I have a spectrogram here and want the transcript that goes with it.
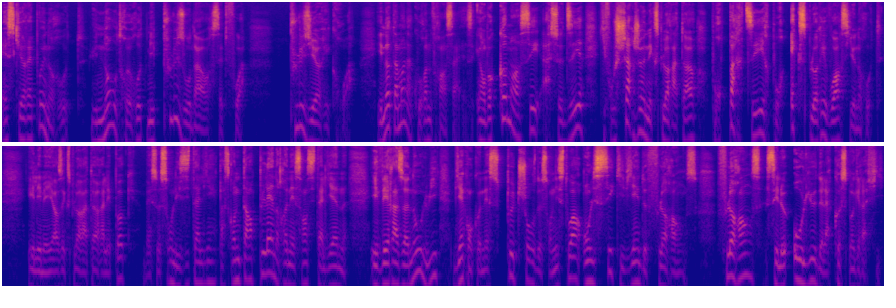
Est-ce qu'il n'y aurait pas une route, une autre route, mais plus au nord cette fois? Plusieurs y croient et notamment la couronne française. Et on va commencer à se dire qu'il faut charger un explorateur pour partir, pour explorer, voir s'il y a une route. Et les meilleurs explorateurs à l'époque, ben, ce sont les Italiens, parce qu'on est en pleine renaissance italienne. Et Verrazzano, lui, bien qu'on connaisse peu de choses de son histoire, on le sait qu'il vient de Florence. Florence, c'est le haut lieu de la cosmographie,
